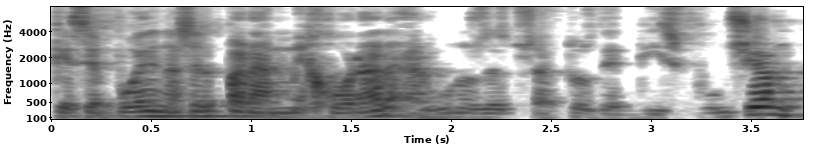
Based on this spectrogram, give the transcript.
que se pueden hacer para mejorar algunos de estos actos de disfunción.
